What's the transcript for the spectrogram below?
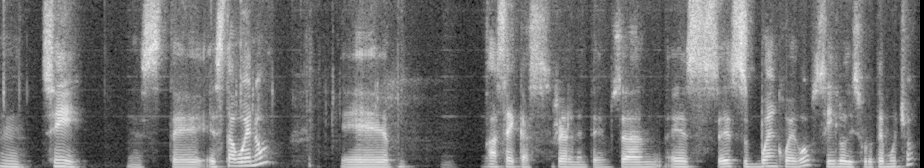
Mm, sí, este, está bueno. Eh, a secas, realmente. O sea, es, buen juego, sí lo disfruté mucho,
